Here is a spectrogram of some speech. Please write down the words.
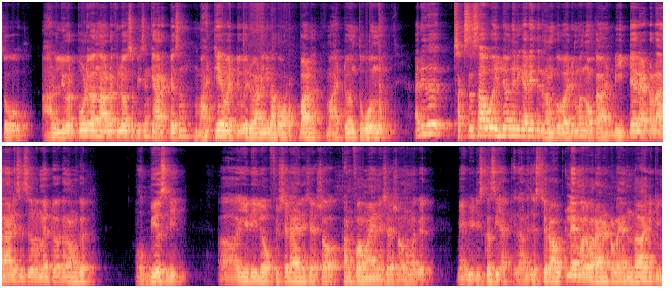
സോ ആൾ ലിവർപൂളിൽ വന്ന ആളുടെ ഫിലോസഫീസും ക്യാരക്ടേഴ്സും മാറ്റിയേ പറ്റൂ വരുവാണെങ്കിൽ അത് ഉറപ്പാണ്. മാറ്റുമെന്ന് തോന്നുന്നു. അതിന് ഇത് സക്സസ് ആവുമോ ഇല്ലയോ എന്ന് എനിക്കറിയത്തില്ല. നമുക്ക് വരുമ്പോൾ നോക്കാം. ഡീറ്റെയിൽ ആയിട്ടുള്ള അനാലിസിസുകളും മറ്റുമൊക്കെ നമുക്ക് ഒബ്വിയസ്ലി ഈ ഡീൽ ഒഫീഷ്യൽ ആയതിനു ശേഷമോ കൺഫേം ആയതിനു ശേഷമോ നമുക്ക് മേ ബി ഡിസ്കസ് ചെയ്യാം. ഇതാണ് ജസ്റ്റ് ഒരു ഔട്ട്ലൈൻ പോലെ പറയാനായിട്ടുള്ള എന്തായിരിക്കും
